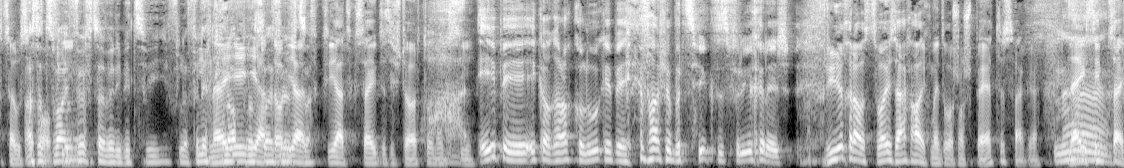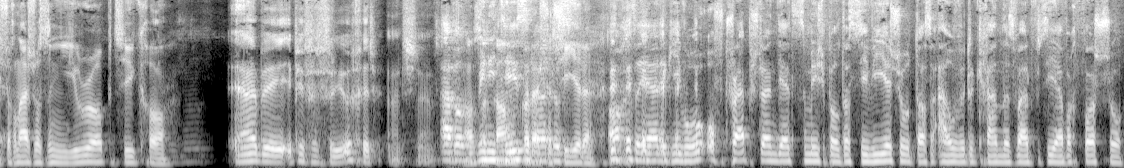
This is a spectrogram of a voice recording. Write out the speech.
Also rausgekommen. 2015 würde ich bezweifeln. Vielleicht Nein, knapp ich, noch ich, hätte- ich, 2015. hätte- ich hätte gesagt, das ist dort rum. gewesen. Ich bin, ich gehe gerade schauen, ich bin fast überzeugt, dass es früher ist. Früher als zwei Sachen, ah, ich meine, du willst noch später sagen. Nein. Nein, 17 ist doch dann schon so ein Europe-Zeug gekommen. Ja, ich bin, ich bin für früher. Schnell. Aber Also, meine kann These wäre, dass recherchieren. 18-Jährige, die auf Trap stehen jetzt zum Beispiel, dass sie wie schon das auch wieder kennen, das wäre für sie einfach fast schon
